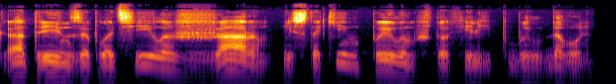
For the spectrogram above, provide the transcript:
Катрин заплатила с жаром и с таким пылом, что Филипп был доволен.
